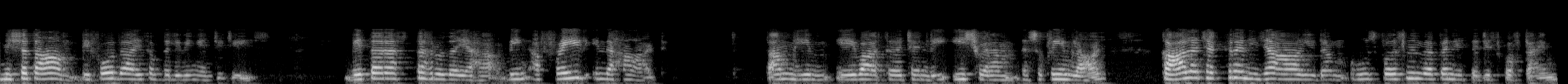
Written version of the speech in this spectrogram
nishatam before the eyes of the living entities vitarastha hrudayah being afraid in the heart tam him eva certainly ishwaram the supreme lord kala chakra nija ayudam whose personal weapon is the disk of time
